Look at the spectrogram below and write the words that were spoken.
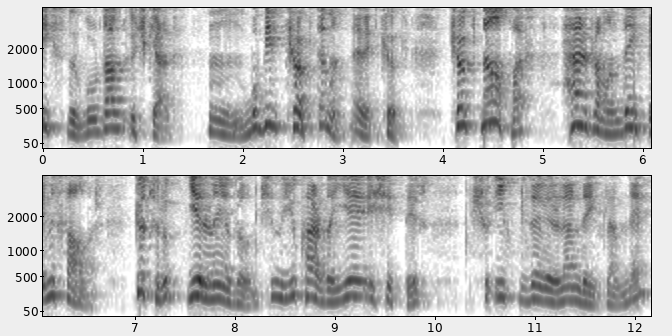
x1 buradan 3 geldi. Hmm, bu bir kök değil mi? Evet kök. Kök ne yapar? Her zaman denklemi sağlar. Götürüp yerine yazalım. Şimdi yukarıda y eşittir şu ilk bize verilen denklemde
